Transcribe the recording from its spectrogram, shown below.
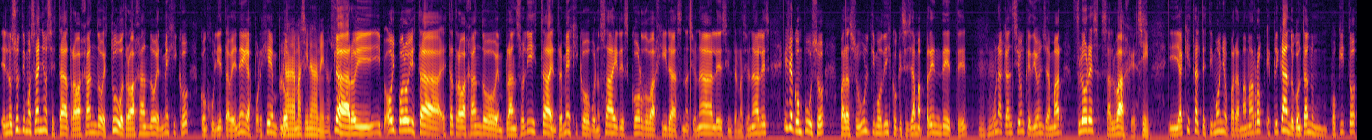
En los últimos años está trabajando, estuvo trabajando en México con Julieta Venegas, por ejemplo. Nada más y nada menos. Claro, y, y hoy por hoy está, está trabajando en plan solista entre México, Buenos Aires, Córdoba, giras nacionales, internacionales. Ella compuso para su último disco que se llama Prendete, una canción que dio en llamar Flores Salvajes. Sí. Y aquí está el testimonio para Mamá Rock explicando, contando un poquito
